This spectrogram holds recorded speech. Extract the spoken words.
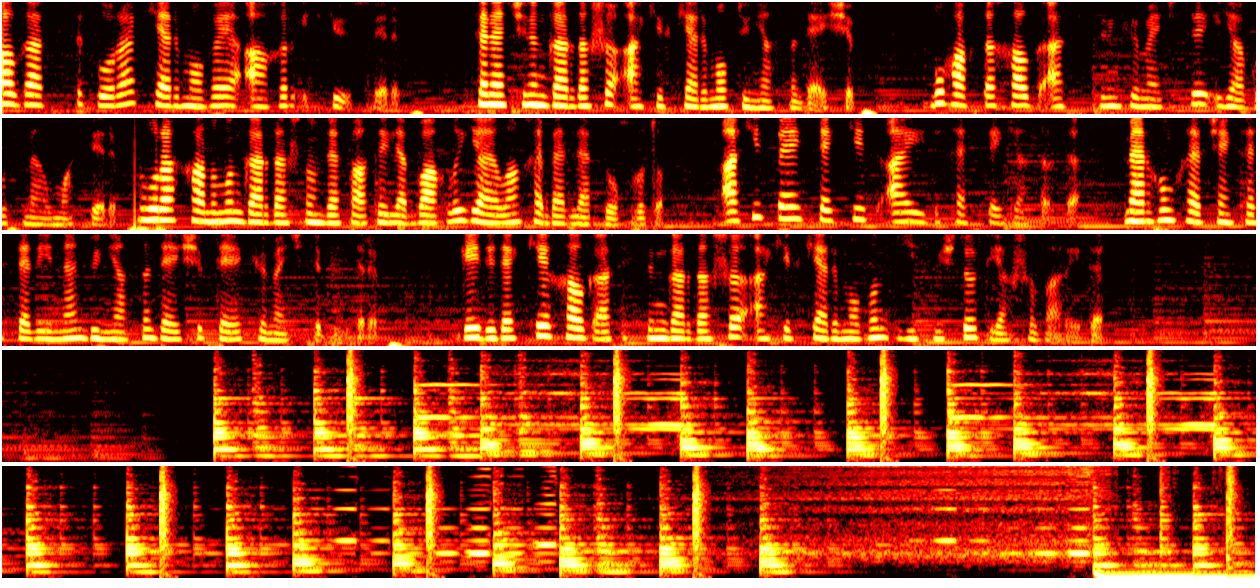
Xalq artisti Flora Kərimovaya ağır itki üz verib. Sənətçinin qardaşı Akif Kərimov dünyasını dəyişib. Bu haqda xalq artistinin köməkçisi Yaqut məlumat verib. Flora xanımın qardaşının vəfatı ilə bağlı yayılan xəbərlər doğrudur. Akif bəy 8 ay idi xəstə yatırdı. Mərhum xərçəng xəstəliyindən dünyasını dəyişib deyə köməkçisi bildirib. Qeyd edək ki, xalq artistinin qardaşı Akif Kərimovun 74 yaşı var idi. Thank you.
